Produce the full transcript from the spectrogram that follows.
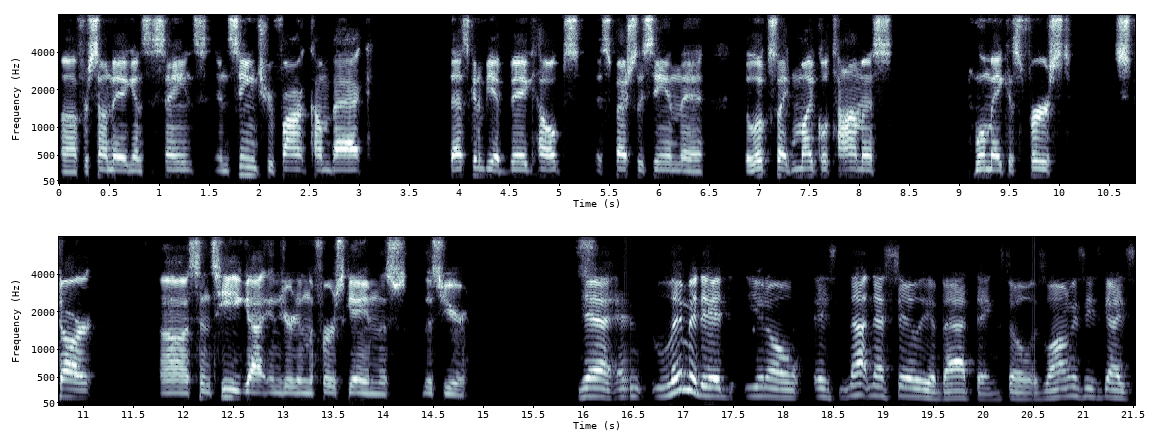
uh, for Sunday against the Saints. And seeing Trufant come back, that's going to be a big helps, especially seeing that it looks like Michael Thomas will make his first start uh, since he got injured in the first game this this year. Yeah, and limited, you know, is not necessarily a bad thing. So as long as these guys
